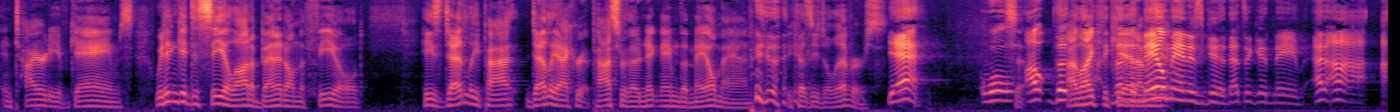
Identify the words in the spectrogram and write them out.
entirety of games. We didn't get to see a lot of Bennett on the field. He's deadly pa- deadly accurate passer though, nicknamed the mailman because he delivers. Yeah. Well, So, oh, the, I like the kid. The, I mean- mailman is good. That's a good name. And I, I,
